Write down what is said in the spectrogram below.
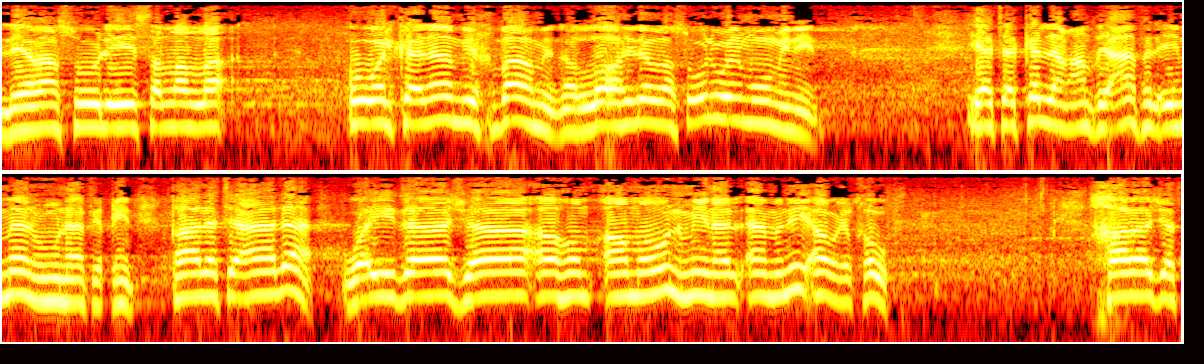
لرسوله صلى الله هو الكلام إخبار من الله للرسول والمؤمنين. يتكلم عن ضعاف الإيمان والمنافقين. قال تعالى وإذا جاءهم أمر من الأمن أو الخوف خرجت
